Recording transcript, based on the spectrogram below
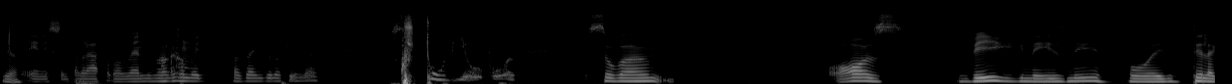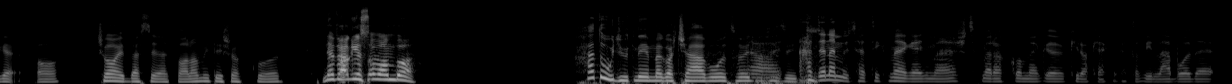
Ja. Én is szerintem rá fogom venni magam, hogy hazaindulok innen. A stúdióból. Szóval az végignézni, hogy tényleg a csaj beszélt valamit, és akkor ne vágj a szavamba! Hát úgy ütném meg a csávót, hogy Jaj, izét. hát de nem üthetik meg egymást, mert akkor meg kirakják őket a villából, de,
